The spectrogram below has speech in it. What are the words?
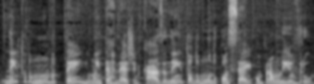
nem todo mundo tem uma internet em casa, nem todo mundo consegue comprar um livro.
